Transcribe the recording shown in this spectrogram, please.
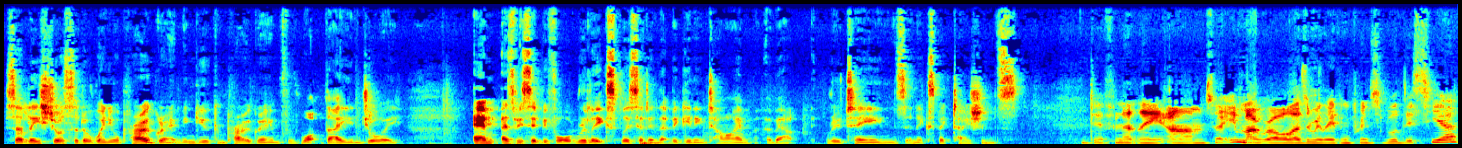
So at least you're sort of when you're programming you can program for what they enjoy. And as we said before really explicit in that beginning time about routines and expectations. Definitely. Um, so in my role as a relieving principal this year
